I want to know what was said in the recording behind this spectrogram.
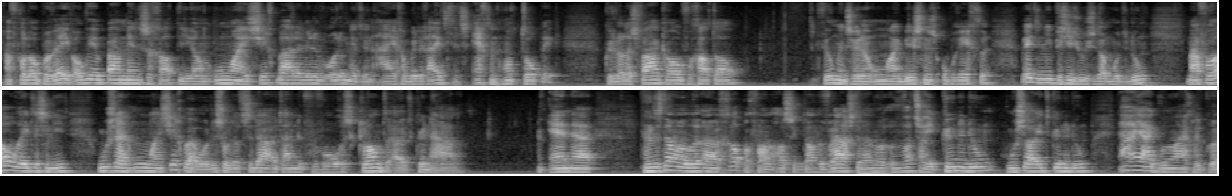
Afgelopen week ook weer een paar mensen gehad die dan online zichtbaarder willen worden met hun eigen bedrijf. Dit is echt een hot topic. Ik heb het wel eens vaker over gehad al. Veel mensen willen een online business oprichten, weten niet precies hoe ze dat moeten doen. Maar vooral weten ze niet hoe zij online zichtbaar worden, zodat ze daar uiteindelijk vervolgens klanten uit kunnen halen. En uh, dat is dan wel uh, grappig van als ik dan de vraag stel, wat zou je kunnen doen? Hoe zou je het kunnen doen? Nou ja, ik wil eigenlijk uh,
